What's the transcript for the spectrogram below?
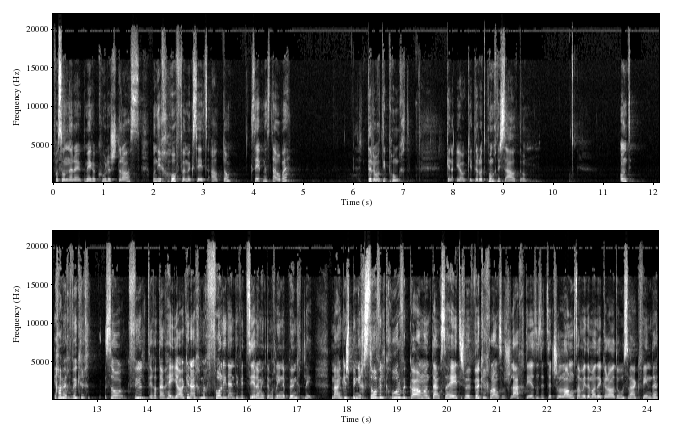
von so einer mega coolen Straße und ich hoffe, man sieht das Auto. Sieht man es da oben? Der rote Punkt. Genau, ja, okay, der rote Punkt ist das Auto. Und ich habe mich wirklich so gefühlt, ich habe gedacht, hey, ja, genau, ich kann mich voll identifizieren mit dem kleinen Pünktchen. Manchmal bin ich so viel Kurven gegangen und denke so, hey, jetzt ist mir wirklich langsam schlecht, Jesus, jetzt solltest du langsam wieder mal den geraden Ausweg finden.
